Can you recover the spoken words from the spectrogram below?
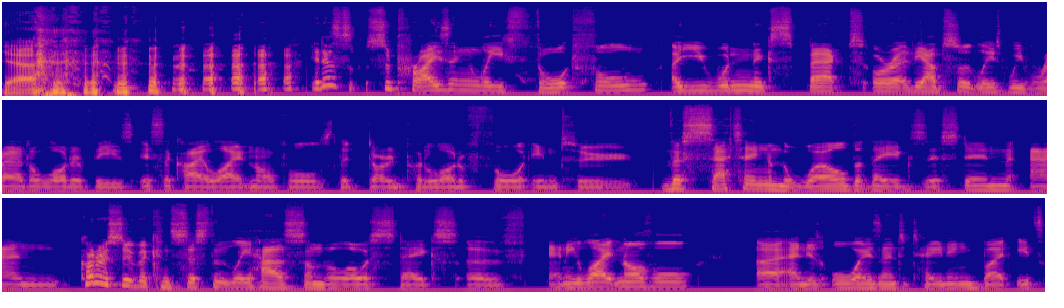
Yeah. it is surprisingly thoughtful. Uh, you wouldn't expect, or at the absolute least, we've read a lot of these isekai light novels that don't put a lot of thought into the setting and the world that they exist in. And Konosuba consistently has some of the lowest stakes of any light novel. Uh, and is always entertaining, but it's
